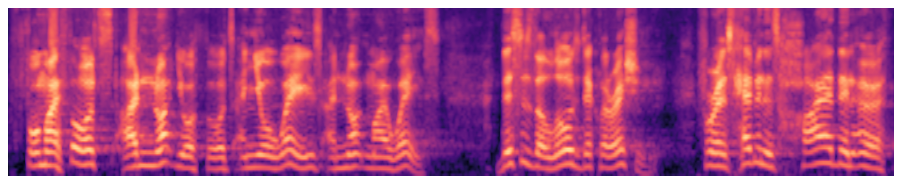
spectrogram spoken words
For my thoughts are not your thoughts, and your ways are not my ways. This is the Lord's declaration. For as heaven is higher than earth,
